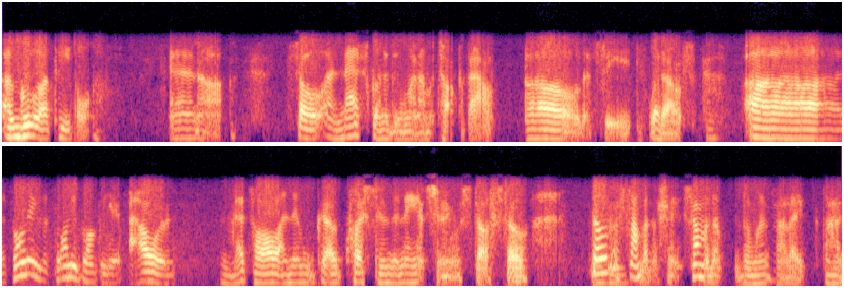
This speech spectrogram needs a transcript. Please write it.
a Gullah people, and uh, so and that's going to be one I'm going to talk about. Oh, let's see what else. Uh, it's only it's only going to be an hour, and that's all. And then we've got questions and answering and stuff. So those are some of the things, some of the the ones I like, uh,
